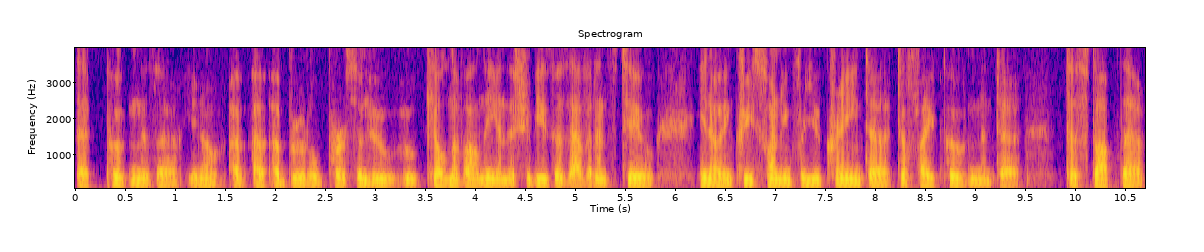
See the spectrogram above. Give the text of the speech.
that Putin is a you know a, a, brutal person who who killed Navalny, and this should be used as evidence to you know increase funding for Ukraine to to fight Putin and to to stop the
